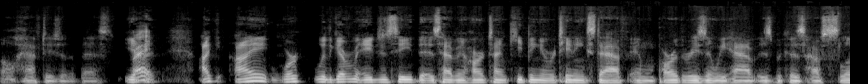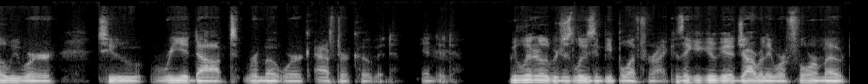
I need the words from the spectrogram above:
Oh, half days are the best. Yeah. Right. I, I work with a government agency that is having a hard time keeping and retaining staff. And part of the reason we have is because how slow we were to readopt remote work after COVID ended. We literally were just losing people left and right because they could go get a job where they work full remote.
